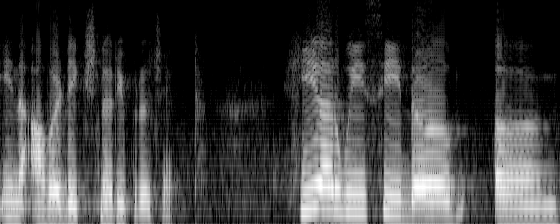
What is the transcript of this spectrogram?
in our dictionary project here we see the um,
